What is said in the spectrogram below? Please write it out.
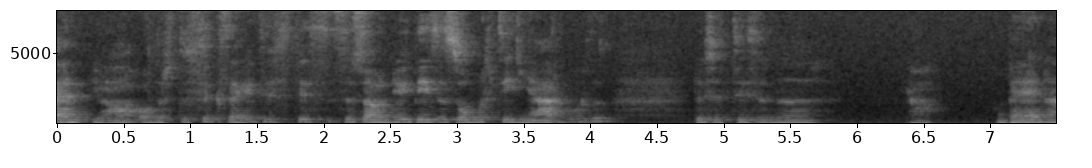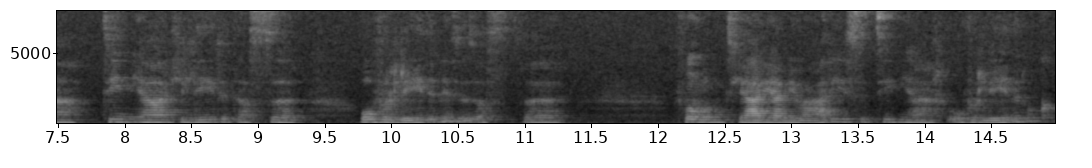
En ja, ondertussen, ik zeg het, is, het is, ze zou nu deze zomer tien jaar worden. Dus het is een, eh, ja, bijna tien jaar geleden dat ze overleden is. Dus dat eh, volgend jaar januari is ze tien jaar overleden ook.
